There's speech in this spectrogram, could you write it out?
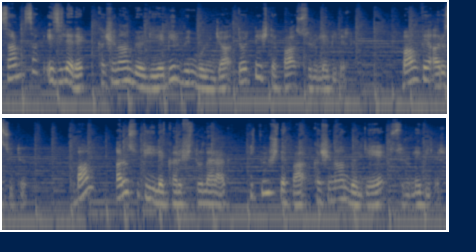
Sarımsak ezilerek kaşınan bölgeye bir gün boyunca 4-5 defa sürülebilir. Bal ve arı sütü. Bal, arı sütü ile karıştırılarak 2-3 defa kaşınan bölgeye sürülebilir.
